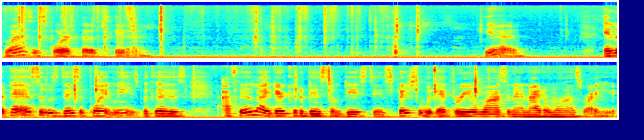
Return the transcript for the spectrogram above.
Why is this four cups here? Yeah. In the past, it was disappointments because I feel like there could have been some distance, especially with that Three of Wands and that Knight of Wands right here.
